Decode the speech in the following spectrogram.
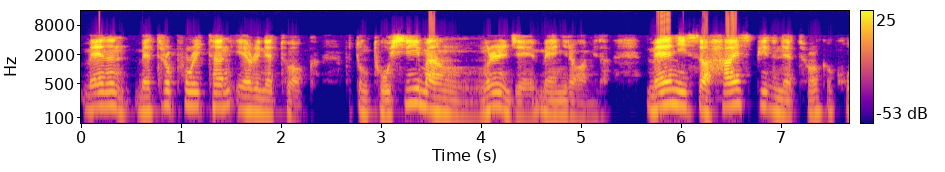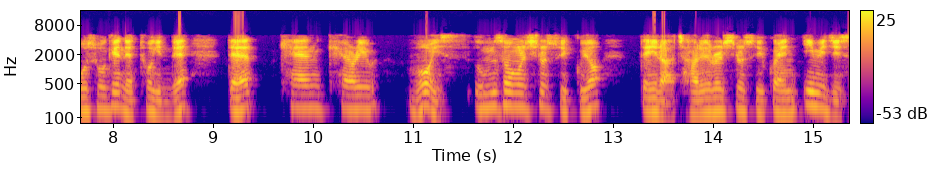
맨은 Metropolitan Area Network, 보통 도시망을 이제 man이라고 합니다. man is a high-speed network, 고속의 네트워크인데 that can carry voice, 음성을 실을 수 있고요. data, 자료를 실을 수 있고 and images,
